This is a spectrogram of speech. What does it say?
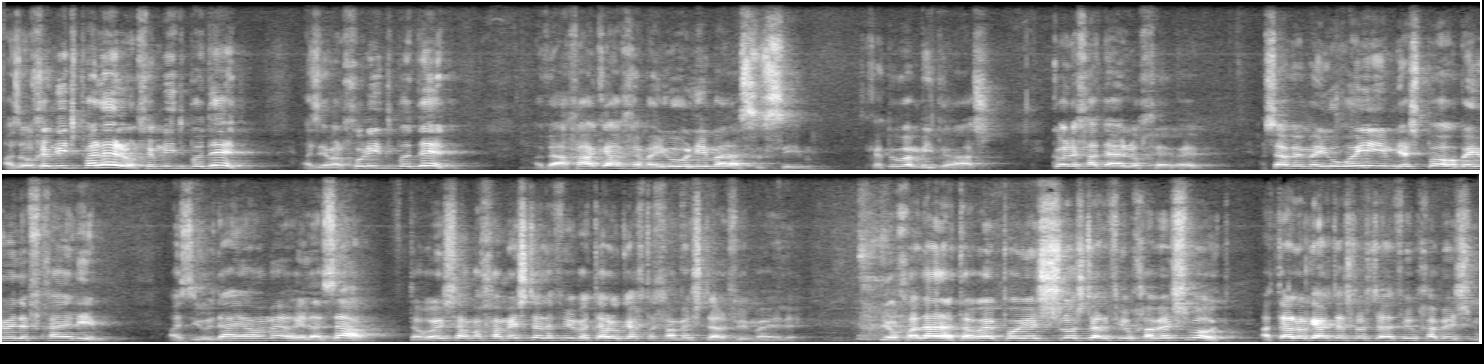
אז הולכים להתפלל, הולכים להתבודד. אז הם הלכו להתבודד. ואחר כך הם היו עולים על הסוסים, כתוב במדרש, כל אחד היה לו חרב, עכשיו הם היו רואים, יש פה 40 אלף חיילים. אז יהודה היה אומר, אלעזר, אתה רואה שם 5,000, אתה לוקח את ה-5,000 האלה. יוחנן, אתה רואה פה יש 3,500, אתה לוקח את ה-3,500.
